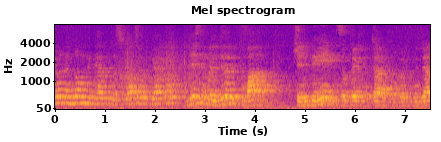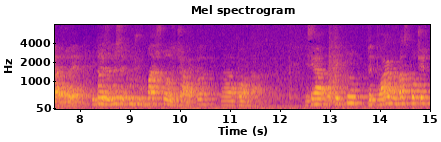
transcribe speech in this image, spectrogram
имате много неприятната ситуация, в която вие сте валидирали това, че не е съответният чарактер, който не трябва да бъде, и той изведнъж се е получил баш този чарактер по-нататък. И сега, тъй като предполагам на вас по-често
